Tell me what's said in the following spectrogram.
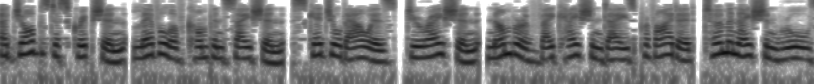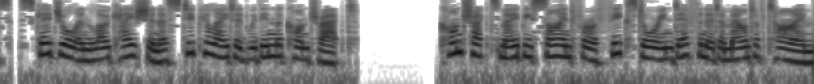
A job's description, level of compensation, scheduled hours, duration, number of vacation days provided, termination rules, schedule and location are stipulated within the contract. Contracts may be signed for a fixed or indefinite amount of time.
